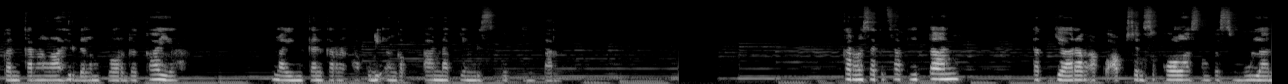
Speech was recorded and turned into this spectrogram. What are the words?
bukan karena lahir dalam keluarga kaya, melainkan karena aku dianggap anak yang disebut pintar. Karena sakit-sakitan, tak jarang aku absen sekolah sampai sebulan,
